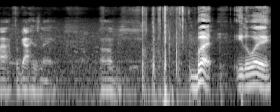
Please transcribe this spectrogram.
I forgot his name. Um, but either way,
